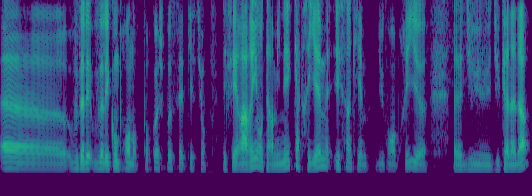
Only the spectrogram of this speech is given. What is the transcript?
Vous, allez, vous allez comprendre pourquoi je pose cette question. Les Ferrari ont terminé quatrième et cinquième du Grand Prix du Canada.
